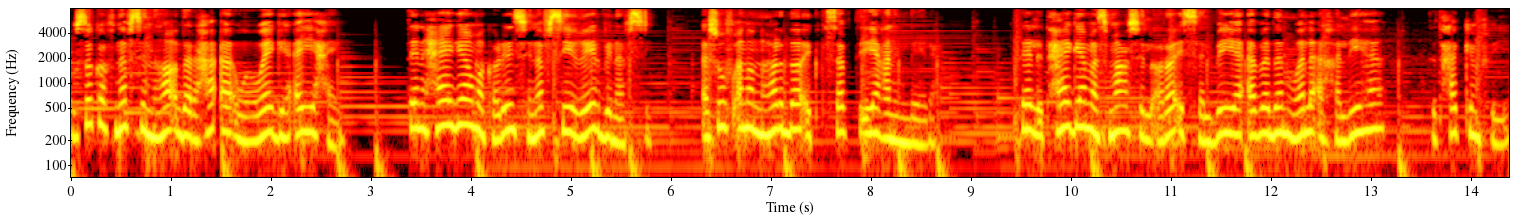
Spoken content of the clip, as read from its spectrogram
وثقة في نفسي إن هقدر أحقق وأواجه أي حاجة. تاني حاجة ما قارنش نفسي غير بنفسي. أشوف أنا النهاردة اكتسبت إيه عن إمبارح. تالت حاجة ما أسمعش الآراء السلبية أبدا ولا أخليها تتحكم فيا.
